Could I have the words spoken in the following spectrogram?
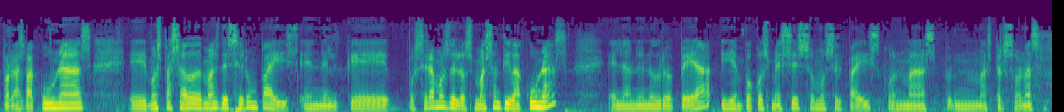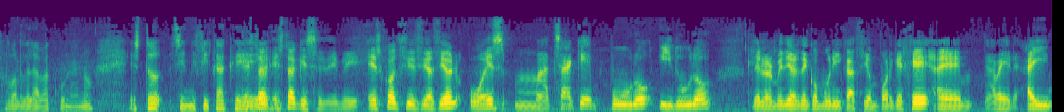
por las vacunas. Eh, hemos pasado además de ser un país en el que pues éramos de los más antivacunas en la Unión Europea y en pocos meses somos el país con más, más personas a favor de la vacuna, ¿no? Esto sin significa que... ¿Esto, a qué se debe? ¿Es concienciación o es machaque puro y duro de los medios de comunicación, porque es que, eh, a ver, hay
